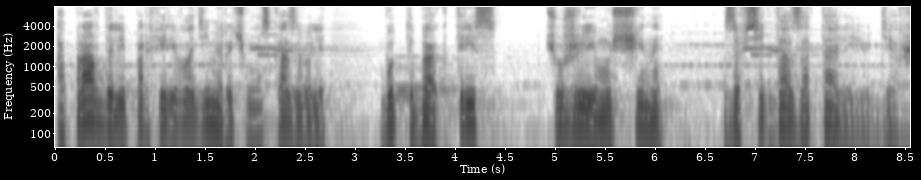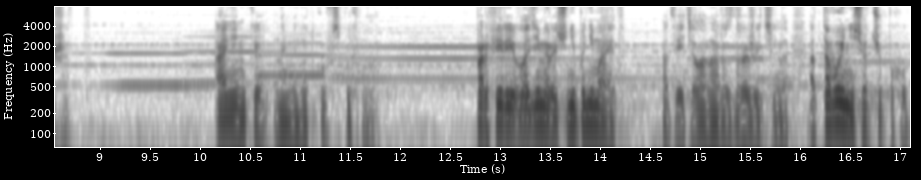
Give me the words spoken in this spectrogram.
А правда ли, Порфирий Владимирович, мне сказывали, будто бы актрис чужие мужчины завсегда за талию держат? Аненька на минутку вспыхнула. Порфирий Владимирович не понимает, ответила она раздражительно. Оттого и несет чепуху.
